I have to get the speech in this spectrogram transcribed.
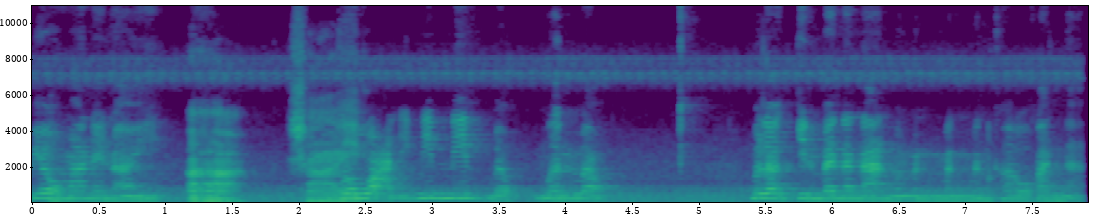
เปรี้ยวมาหน่อยหน่อยอ่า ใช่ ๆก็หวานอีกนิดนิดๆแบบเหมือนแบบเวลากินไปนานๆเหมือนมันมันมันเข้ากันนะ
